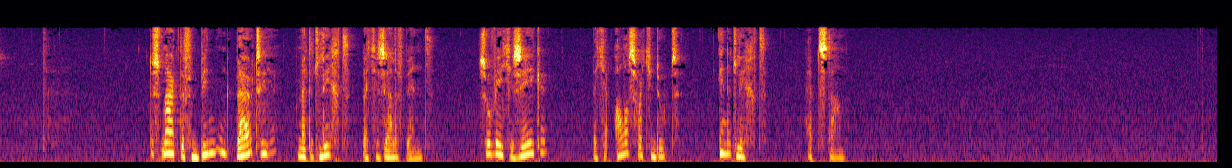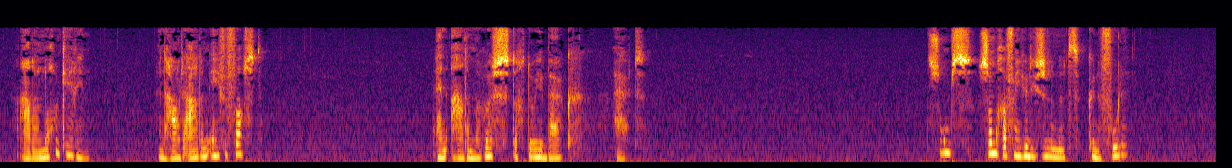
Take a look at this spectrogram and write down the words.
Dus maak de verbinding buiten je met het licht dat je zelf bent. Zo weet je zeker dat je alles wat je doet in het licht hebt staan. Adem nog een keer in en hou de adem even vast. En adem rustig door je buik uit. Soms, sommigen van jullie zullen het kunnen voelen.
